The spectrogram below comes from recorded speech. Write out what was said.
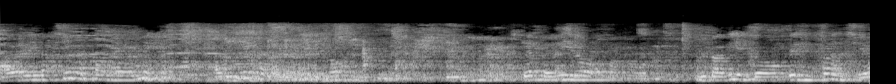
A la invasión por modernismo, al científico que han venido invadiendo desde infancia,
